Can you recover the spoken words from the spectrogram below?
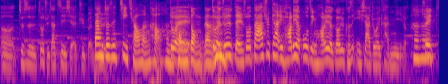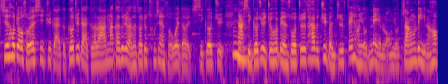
呃，就是作曲家自己写的剧本，但就是技巧很好，很空洞这样。对，就是 等于说大家去看华丽的布景、华丽的歌剧，可是一下就会看腻了。呵呵，所以之后就有所谓的戏剧改革、歌剧改革啦。那歌剧改革之后就出现所谓的喜歌剧，嗯，那喜歌剧就会变成说，就是它的剧本就是非常有内容、有张力，然后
